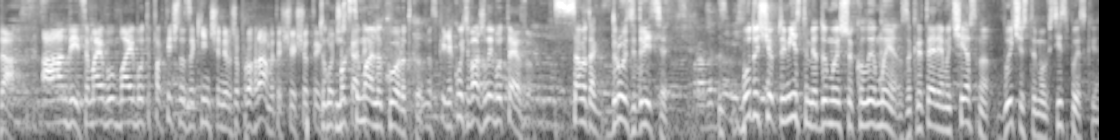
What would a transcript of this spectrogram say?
Да. А Андрій, це має, бу- має бути фактично закінчення вже програми. Так що якщо ти хочеш максимально коротко. сказати якусь важливу тезу. Саме так, друзі, дивіться. Будучи оптимістом, я думаю, що коли ми за критеріями чесно вичистимо всі списки, е,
